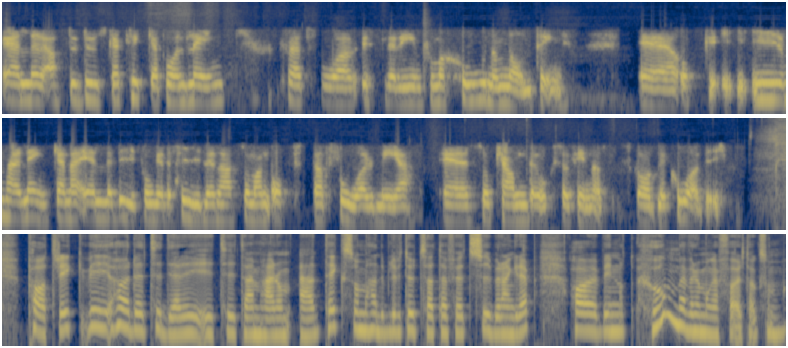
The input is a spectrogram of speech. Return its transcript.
Eller att du, du ska klicka på en länk för att få ytterligare information om någonting och i, de här länkarna eller bifogade filerna som man ofta får med eh, så kan det också finnas skadlig kod i. Patrik, vi hörde tidigare i Tea Time här om Adtech som hade blivit utsatta för ett cyberangrepp. Har vi något hum över hur många företag som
